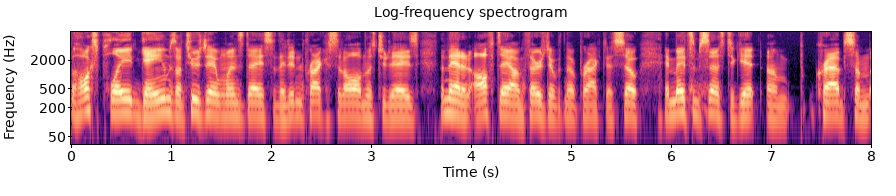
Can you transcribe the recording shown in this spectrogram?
the Hawks played games on Tuesday and Wednesday, so they didn't practice at all on those two days. Then they had an off day on Thursday with no practice, so it made some sense to get um, Crabbe some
